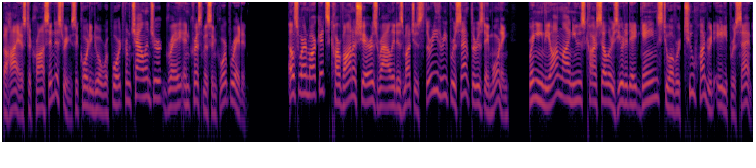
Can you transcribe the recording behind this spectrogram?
the highest across industries, according to a report from Challenger, Gray, and Christmas Incorporated. Elsewhere in markets, Carvana shares rallied as much as 33% Thursday morning, bringing the online used car sellers' year to date gains to over 280%.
